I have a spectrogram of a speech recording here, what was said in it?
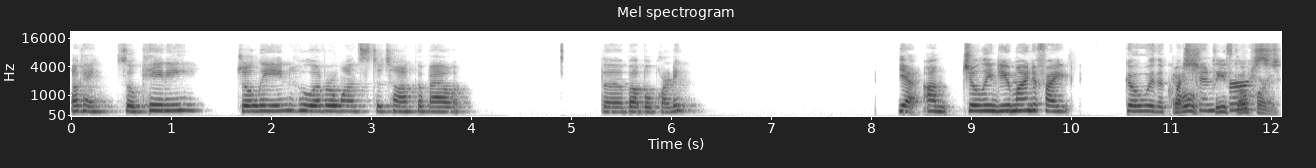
Okay, so Katie, Jolene, whoever wants to talk about the bubble party? Yeah, um, Jolene, do you mind if I go with a Oh, question please go for it.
